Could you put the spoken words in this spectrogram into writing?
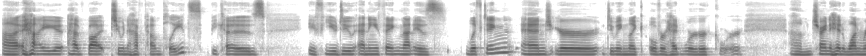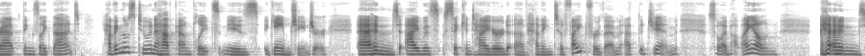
I have bought two and a half pound plates because if you do anything that is lifting and you're doing like overhead work or um, trying to hit one rep, things like that, having those two and a half pound plates is a game changer. And I was sick and tired of having to fight for them at the gym. So I bought my own. And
